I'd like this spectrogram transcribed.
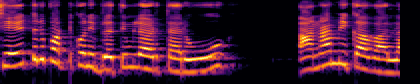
చేతులు పట్టుకొని బ్రతిమలాడతారు అనామిక వాళ్ళ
